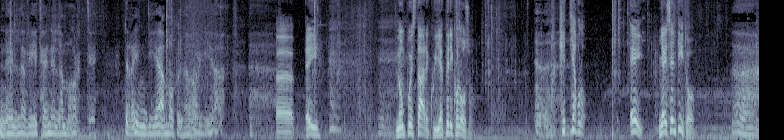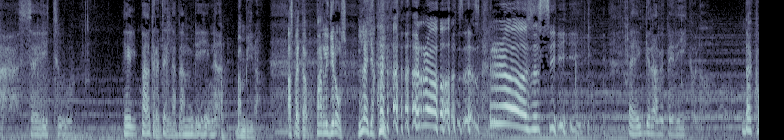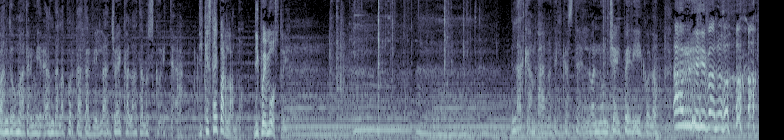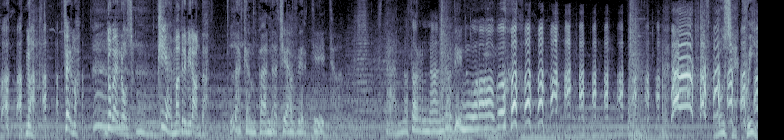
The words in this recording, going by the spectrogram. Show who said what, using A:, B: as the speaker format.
A: Nella vita e nella morte rendiamo gloria.
B: Uh, ehi, non puoi stare qui, è pericoloso. Ma che diavolo? Ehi, mi hai sentito?
A: Ah, sei tu, il padre della bambina.
B: Bambina? Aspetta, parli di Rose. Lei è qui.
A: Rose, Rose, sì. È in grave pericolo. Da quando Madre Miranda l'ha portata al villaggio è calata l'oscurità.
B: Di che stai parlando? Di quei mostri?
A: La campana del castello annuncia il pericolo. Arrivano!
B: No, ferma! Dov'è Rose? Chi è Madre Miranda?
A: La campana ci ha avvertito. Stanno tornando di nuovo.
B: Rose è qui.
